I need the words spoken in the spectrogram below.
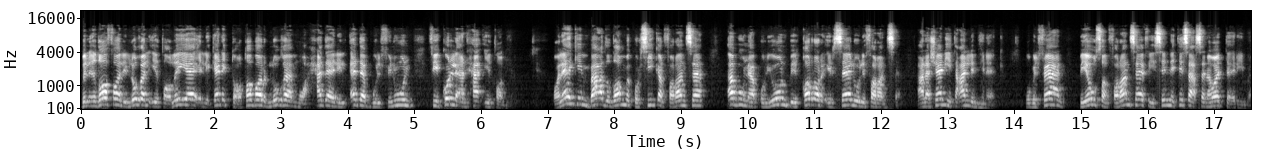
بالإضافة للغة الإيطالية اللي كانت تعتبر لغة موحدة للأدب والفنون في كل أنحاء إيطاليا. ولكن بعد ضم كورسيكا لفرنسا أبو نابليون بيقرر إرساله لفرنسا علشان يتعلم هناك وبالفعل بيوصل فرنسا في سن تسع سنوات تقريبا.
